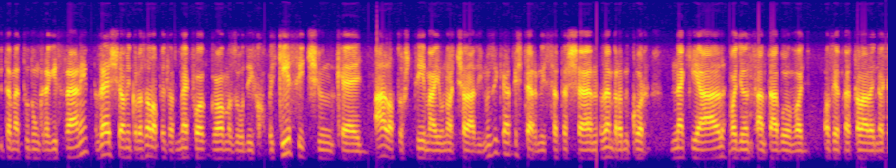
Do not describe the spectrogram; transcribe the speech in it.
ütemet tudunk regisztrálni. Az első, amikor az alapötlet megfogalmazódik, hogy készítsünk egy állatos témájú nagy családi muzikát, és természetesen az ember, amikor nekiáll, vagy önszántából, vagy azért, mert talál egy nagy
